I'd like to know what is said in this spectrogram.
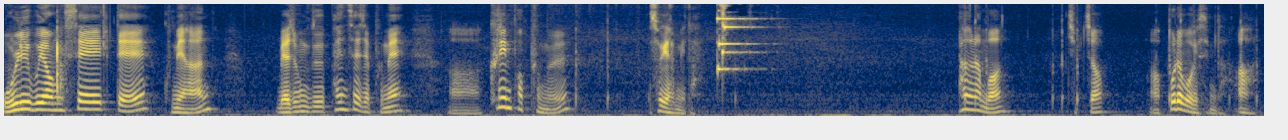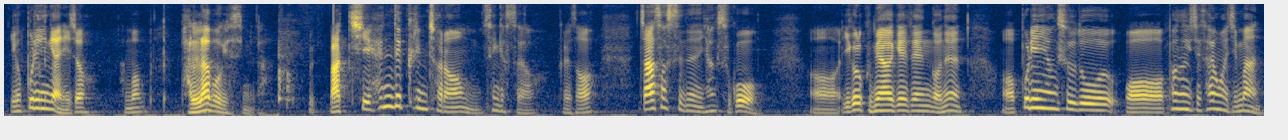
올리브영 세일 때 구매한 메종드 펜세 제품의 어, 크림 퍼퓸을 소개합니다. 향을 한번 직접 어, 뿌려보겠습니다. 아, 이건 뿌리는 게 아니죠. 한번 발라보겠습니다. 마치 핸드크림처럼 생겼어요. 그래서 짜서 쓰는 향수고, 어, 이걸 구매하게 된 거는 어, 뿌리는 향수도 어, 평상시에 사용하지만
